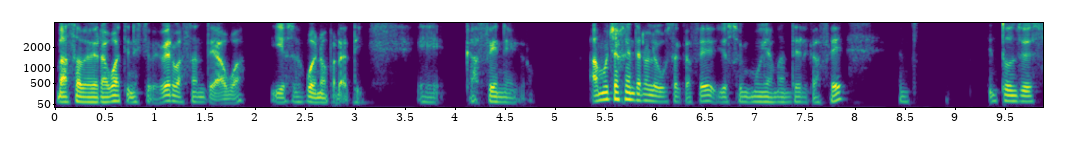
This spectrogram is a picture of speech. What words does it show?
vas a beber agua, tienes que beber bastante agua y eso es bueno para ti. Eh, café negro. A mucha gente no le gusta el café, yo soy muy amante del café. Ent- Entonces,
